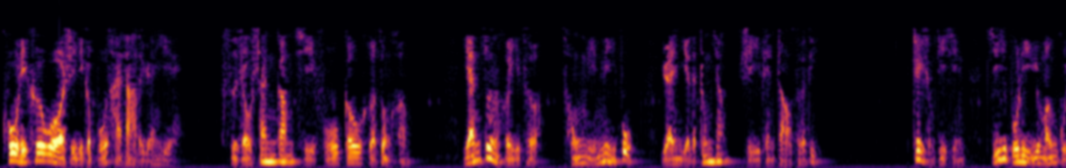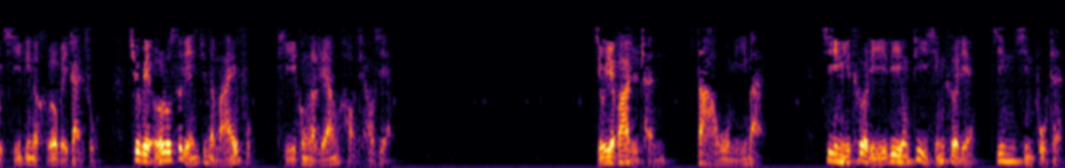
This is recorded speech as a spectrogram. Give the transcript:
库里科沃是一个不太大的原野，四周山冈起伏，沟壑纵横，沿顿河一侧丛林密布。原野的中央是一片沼泽地，这种地形极不利于蒙古骑兵的合围战术，却为俄罗斯联军的埋伏提供了良好条件。九月八日晨，大雾弥漫，季米特里利用地形特点精心布阵，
